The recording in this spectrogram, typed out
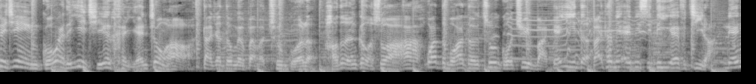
最近国外的疫情很严重啊，大家都没有办法出国了。好多人跟我说啊啊，我都不得出国去买便宜的维他命 A、B、C、D、E、F、G 啦，连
